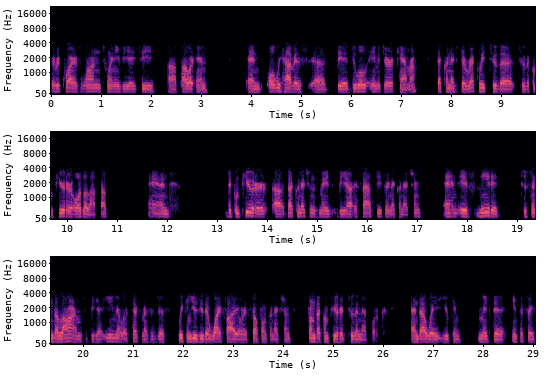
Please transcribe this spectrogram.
It requires one 20 VAC uh, power in. And all we have is uh, the dual imager camera that connects directly to the, to the computer or the laptop. And the computer, uh, that connection is made via a fast Ethernet connection. And if needed to send alarms via email or text messages, we can use either Wi-Fi or a cell phone connection from that computer to the network. And that way you can make the interface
